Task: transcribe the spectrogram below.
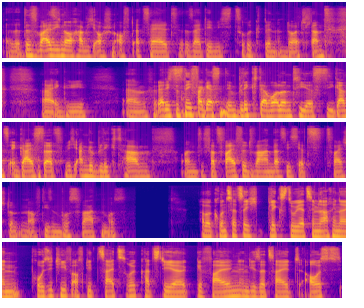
also das weiß ich noch, habe ich auch schon oft erzählt, seitdem ich zurück bin in Deutschland. ja, irgendwie ähm, werde ich das nicht vergessen, den Blick der Volunteers, die ganz entgeistert mich angeblickt haben und verzweifelt waren, dass ich jetzt zwei Stunden auf diesen Bus warten muss. Aber grundsätzlich blickst du jetzt im Nachhinein positiv auf die Zeit zurück. Hat es dir gefallen, in dieser Zeit aus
